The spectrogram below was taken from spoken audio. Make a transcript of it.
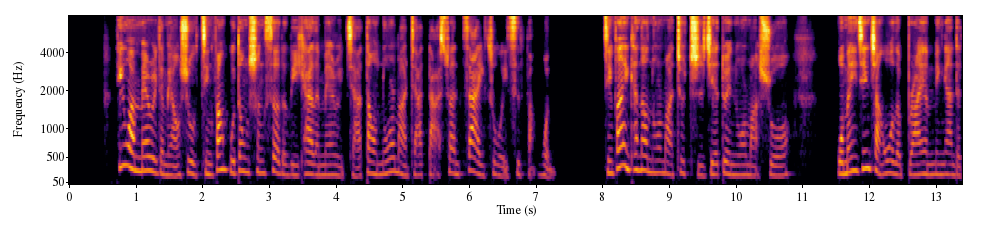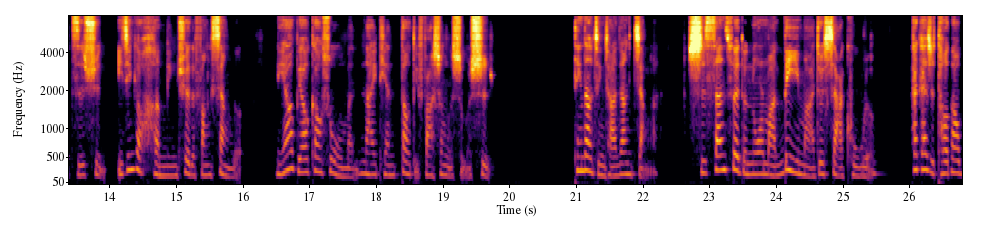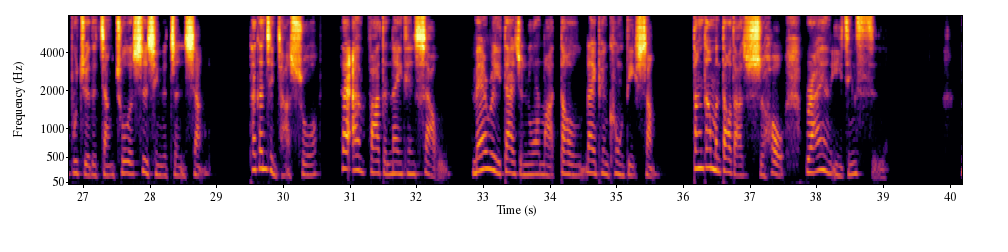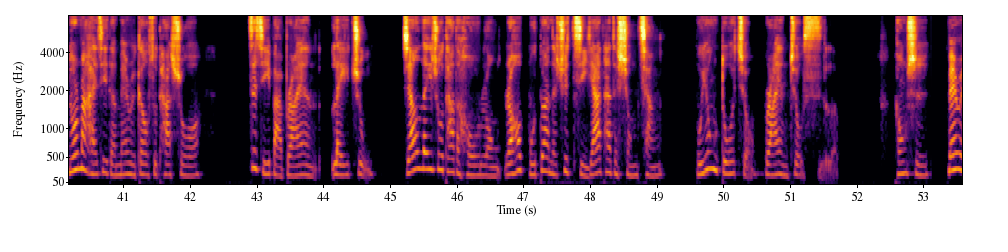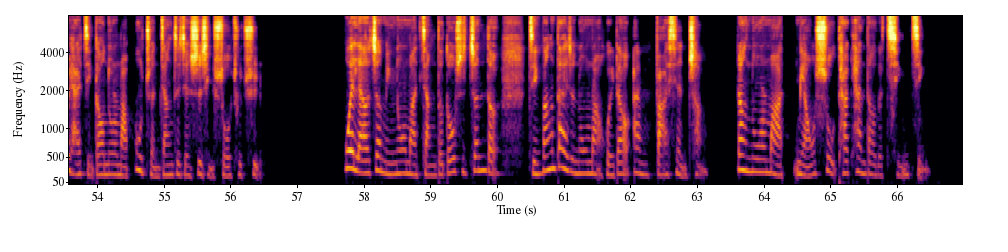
听完 Mary 的描述，警方不动声色的离开了 Mary 家，到 Norma 家，打算再做一次访问。警方一看到 Norma，就直接对 Norma 说：“我们已经掌握了 Brian 命案的资讯，已经有很明确的方向了。你要不要告诉我们那一天到底发生了什么事？”听到警察这样讲啊，十三岁的 Norma 立马就吓哭了。他开始滔滔不绝的讲出了事情的真相。他跟警察说，在案发的那一天下午，Mary 带着 Norma 到那片空地上。当他们到达的时候，Brian 已经死了。Norma 还记得 Mary 告诉他说，自己把 Brian 勒住，只要勒住他的喉咙，然后不断的去挤压他的胸腔，不用多久，Brian 就死了。同时，Mary 还警告 Norma 不准将这件事情说出去。为了要证明 Norma 讲的都是真的，警方带着 Norma 回到案发现场。让 Norma 描述他看到的情景。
